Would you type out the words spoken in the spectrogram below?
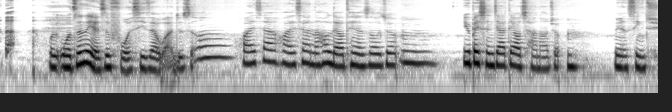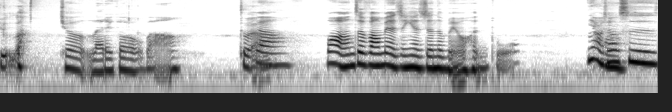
我我真的也是佛系在玩，就是嗯，滑一下滑一下，然后聊天的时候就嗯，又被身家调查，然后就嗯，没有兴趣了，就 let it go 吧。对啊，对啊，我好像这方面的经验真的没有很多。你好像是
